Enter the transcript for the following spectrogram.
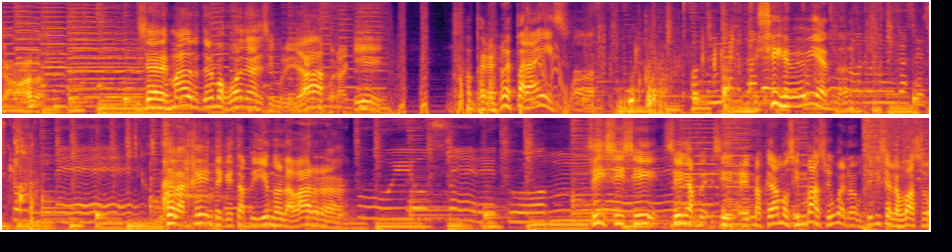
todo. Se desmadre, tenemos guardias de seguridad por aquí. No, pero no es paraíso. Y sigue bebiendo. ¿no? Es la gente que está pidiendo la barra. Sí, sí, sí, sí, eh, nos quedamos sin vaso y bueno, utilicen los vasos,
